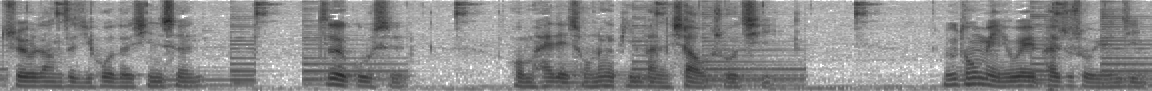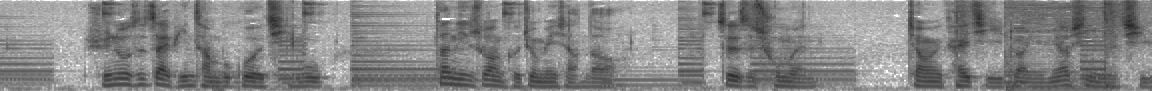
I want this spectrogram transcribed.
最后让自己获得新生？这个故事，我们还得从那个平凡的下午说起。如同每一位派出所员警，巡逻是再平常不过的勤务，但林所长可就没想到，这次出门将会开启一段与喵星人的奇遇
